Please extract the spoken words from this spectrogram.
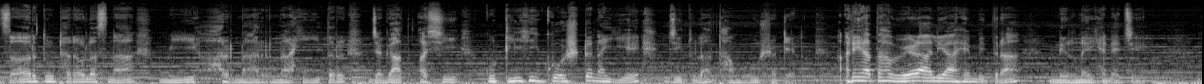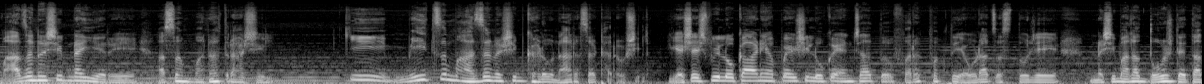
जर तू ठरवलंस ना मी हरणार नाही तर जगात अशी कुठलीही गोष्ट नाहीये जी तुला थांबवू शकेल. आणि आता वेळ आली आहे मित्रा निर्णय घेण्याची. माझं नशीब नाहीये रे असं म्हणत राहशील. की मीच माझं नशीब घडवणार असं ठरवशील. यशस्वी लोक आणि अपयशी लोक यांच्यात फरक फक्त एवढाच असतो जे नशिबाला दोष देतात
